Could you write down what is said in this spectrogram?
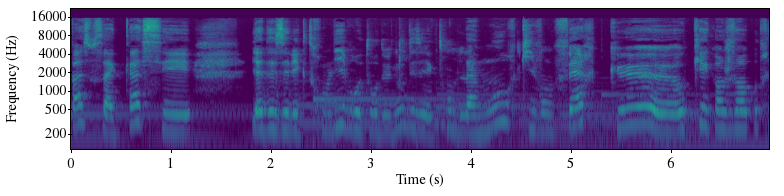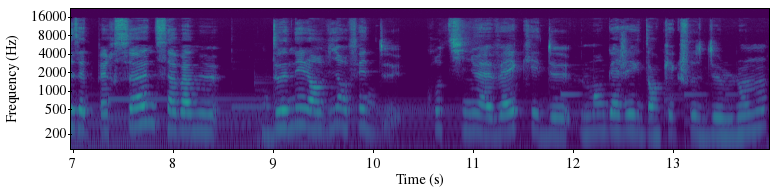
passe ou ça casse. Et il y a des électrons libres autour de nous, des électrons de l'amour qui vont faire que, euh, ok, quand je vais rencontrer cette personne, ça va me donner l'envie en fait de continuer avec et de m'engager dans quelque chose de long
